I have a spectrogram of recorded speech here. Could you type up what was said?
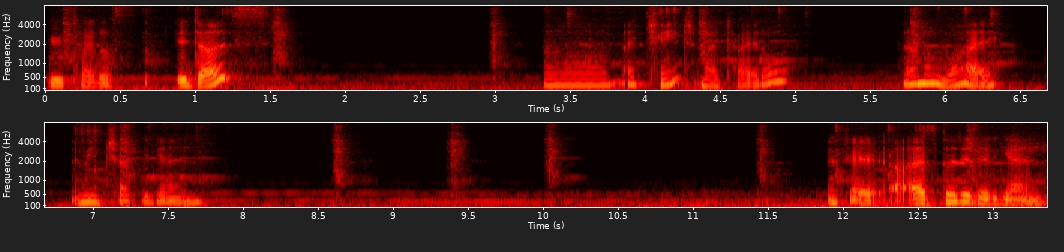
Your title. It does? Um, I changed my title. I don't know why. Let me check again. Okay, I updated it again.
